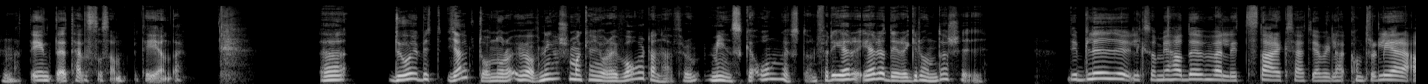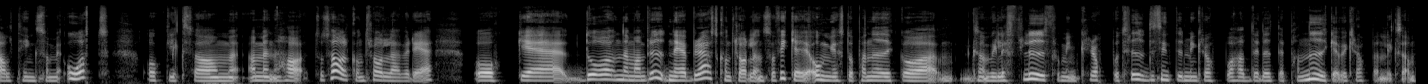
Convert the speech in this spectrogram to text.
Mm. att det är inte ett hälsosamt beteende. Eh, Du har ju hjälpt av några övningar som man kan göra i vardagen här för att minska ångesten. För det är, är det det det grundar sig i? Det blir ju liksom, jag hade en väldigt stark så att jag ville kontrollera allting som jag åt och liksom, ja, men, ha total kontroll över det. Och eh, då när, man bry, när jag bröt kontrollen så fick jag ju ångest och panik och mm, liksom ville fly från min kropp och trivdes inte i min kropp och hade lite panik över kroppen. Liksom.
